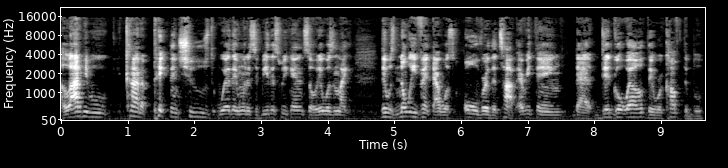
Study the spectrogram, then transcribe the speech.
A lot of people kind of picked and chose where they wanted to be this weekend, so it wasn't like there was no event that was over the top. Everything that did go well, they were comfortable,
